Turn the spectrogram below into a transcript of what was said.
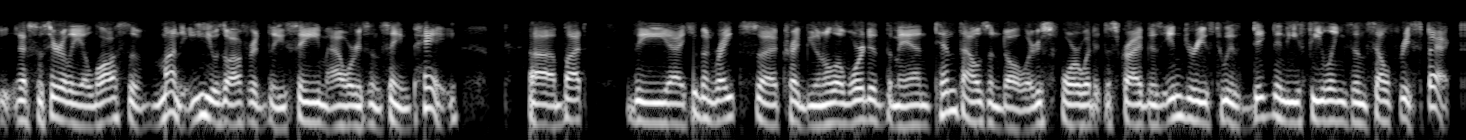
necessarily a loss of money, he was offered the same hours and same pay, uh, but the uh, Human Rights uh, Tribunal awarded the man $10,000 for what it described as injuries to his dignity, feelings, and self respect,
